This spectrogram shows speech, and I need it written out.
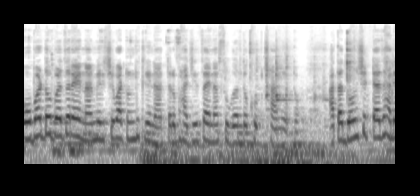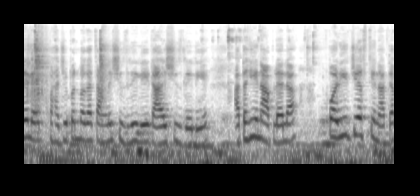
ओबडधोबड जर आहे ना मिरची वाटून घेतली ना तर भाजीचा आहे ना सुगंध खूप छान येतो. आता दोन शिट्ट्या झालेल्या आहेत. भाजी पण बघा चांगली शिजलेली आहे डाळ शिजलेली आहे. आता ही ना आपल्याला पळी जी असते ना त्या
